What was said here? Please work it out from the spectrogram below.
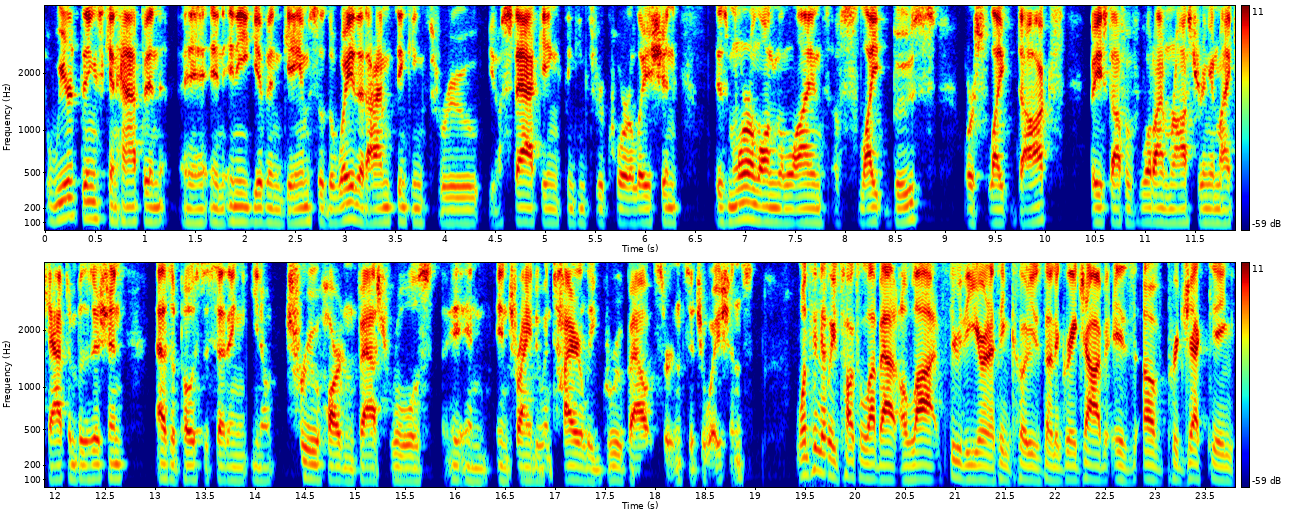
weird things can happen in, in any given game. So the way that I'm thinking through you know stacking, thinking through correlation is more along the lines of slight boosts or slight docks based off of what I'm rostering in my captain position as opposed to setting you know true hard and fast rules in in trying to entirely group out certain situations one thing that we've talked a lot about a lot through the year, and I think Cody's done a great job, is of projecting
